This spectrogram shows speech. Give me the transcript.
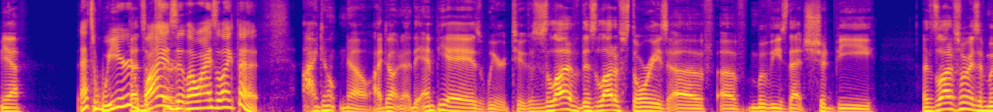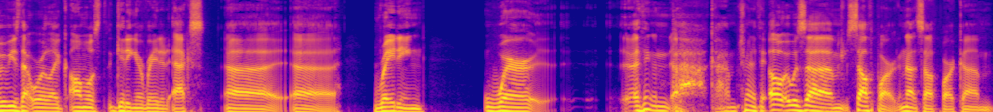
Yeah. That's weird. That's why is it? Why is it like that? I don't know. I don't know. The MPAA is weird too because there's a lot of there's a lot of stories of of movies that should be there's a lot of stories of movies that were like almost getting a rated X uh uh rating where I think oh, God, I'm trying to think. Oh, it was um South Park, not South Park. Um,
